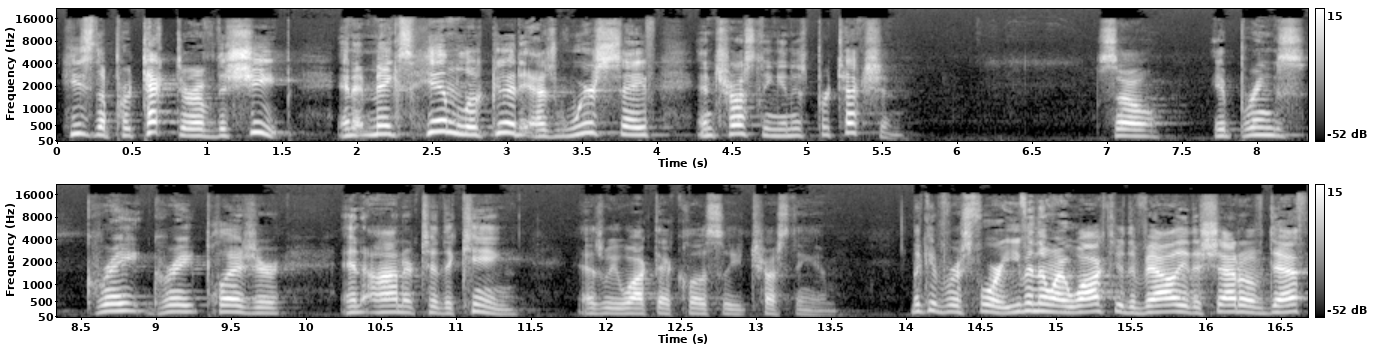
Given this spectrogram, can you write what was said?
He's the protector of the sheep. And it makes him look good as we're safe and trusting in his protection. So it brings great, great pleasure and honor to the king as we walk that closely, trusting him. Look at verse 4. Even though I walk through the valley of the shadow of death,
